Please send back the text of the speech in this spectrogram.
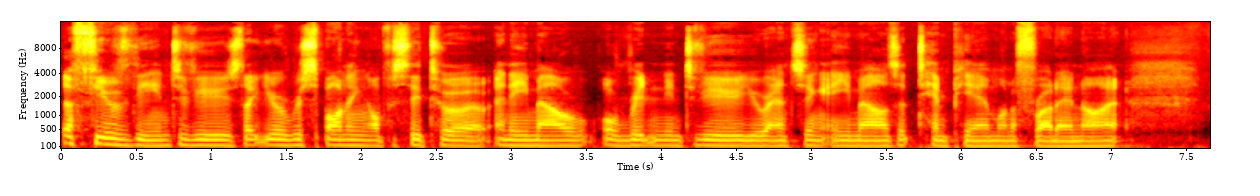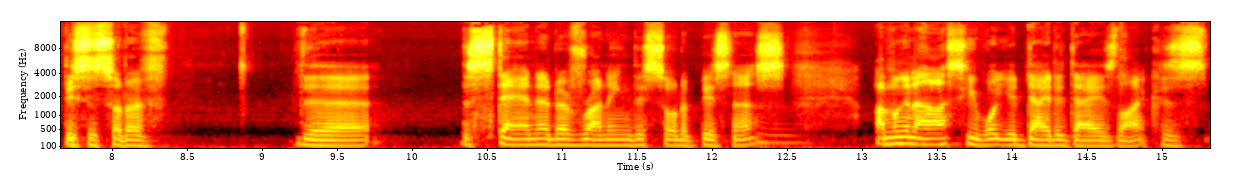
a few of the interviews. Like you're responding obviously to a, an email or written interview. You're answering emails at 10 p.m. on a Friday night. This is sort of the the standard of running this sort of business. I'm going to ask you what your day to day is like because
